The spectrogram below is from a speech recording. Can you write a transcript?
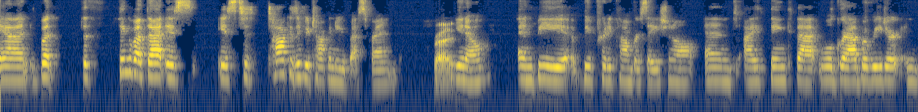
and but the thing about that is is to talk as if you're talking to your best friend. Right. You know and be be pretty conversational. And i think that will grab a reader and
